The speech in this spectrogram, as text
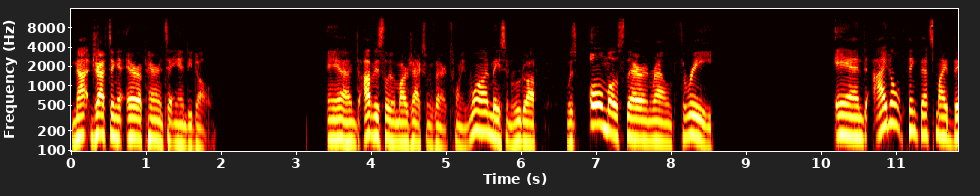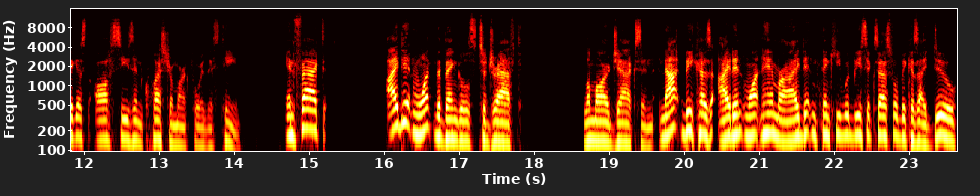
Not drafting an heir apparent to Andy Dalton. And obviously Lamar Jackson was there at 21. Mason Rudolph was almost there in round three. And I don't think that's my biggest offseason question mark for this team. In fact, I didn't want the Bengals to draft Lamar Jackson. Not because I didn't want him or I didn't think he would be successful, because I do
